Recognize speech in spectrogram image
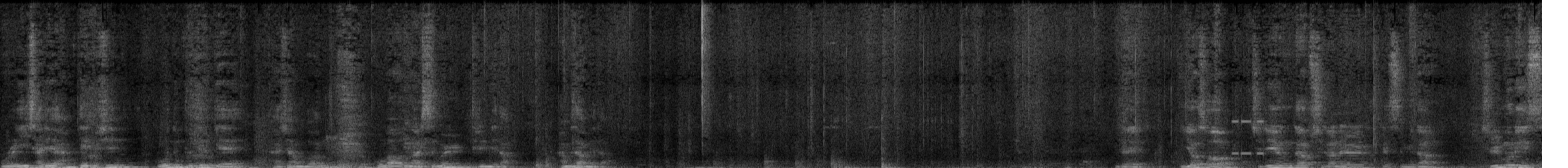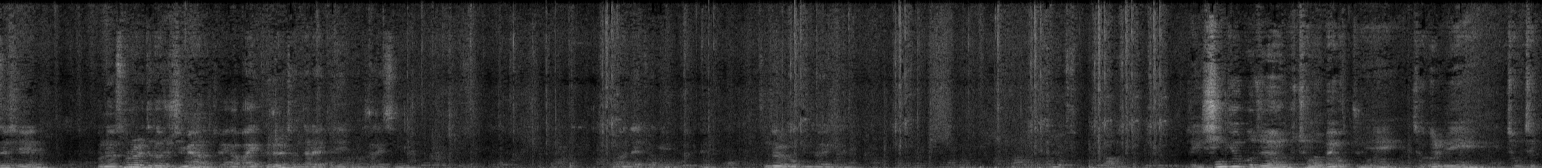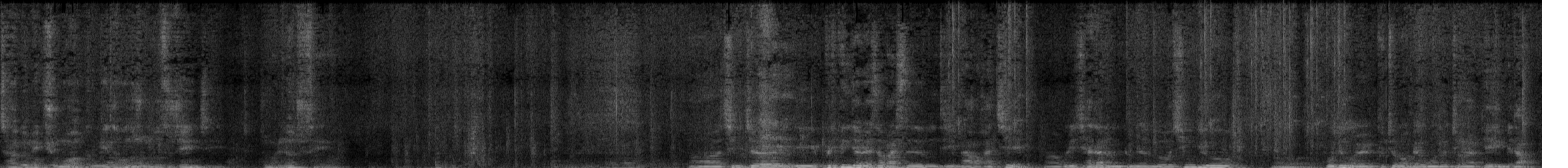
오늘 이 자리에 함께 해주신 모든 분들께 다시 한번 고마운 말씀을 드립니다. 감사합니다. 네, 이어서 질의응답 시간을 갖겠습니다. 질문이 있으신 분은 손을 들어주시면 저희가 마이크를 전달해 드리도록 하겠습니다. 아, 네, 저기. 네. 김돌보 김성현님. 어, 저희 신규 보증 9,500억 중에 저금리 정책 자금의 규모와 금리는 어느 정도 수준인지 좀 알려주세요. 어, 지금 저이 브리핑점에서 말씀드린 바와 같이 어, 우리 재단은 금년도 신규 어, 보증을 9,500억 원으로 지원할 계획입니다.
